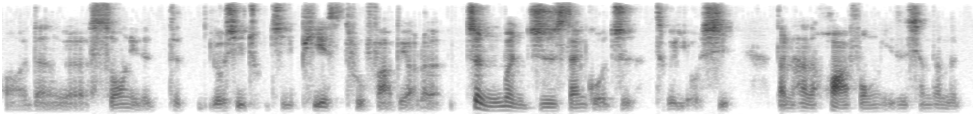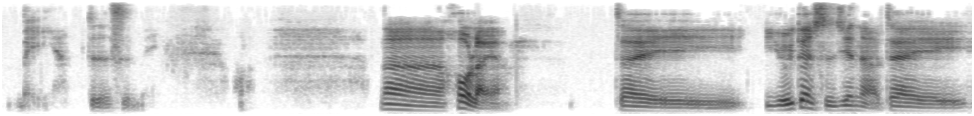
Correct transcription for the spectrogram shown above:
哦的那个 Sony 的的游戏主机 PS Two 发表了《郑问之三国志》这个游戏。当然他的画风也是相当的美呀、真的是美。那后来啊，在有一段时间呢、啊，在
